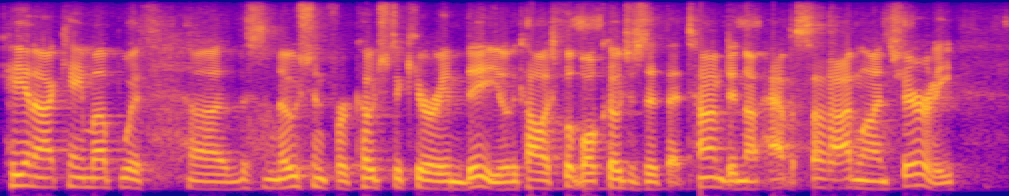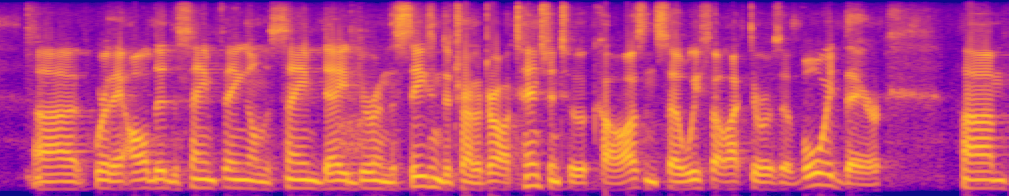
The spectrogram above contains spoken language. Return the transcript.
he and I came up with uh, this notion for Coach to Cure MD. You know, the college football coaches at that time did not have a sideline charity uh, where they all did the same thing on the same day during the season to try to draw attention to a cause. And so we felt like there was a void there. Um,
